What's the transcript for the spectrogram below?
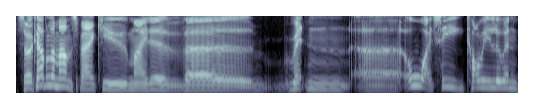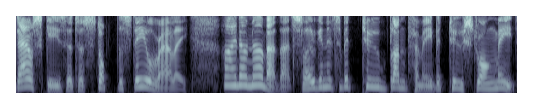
So a couple of months back, you might have uh, written, uh, oh, I see Corey Lewandowski's at a Stop the Steal rally. I don't know about that slogan. It's a bit too blunt for me, a bit too strong meat.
